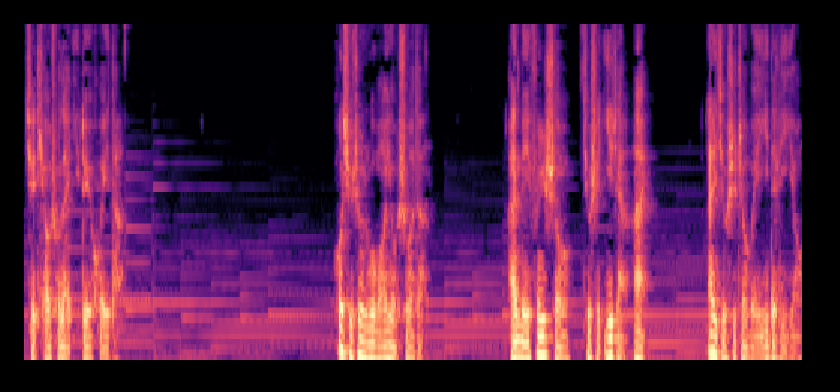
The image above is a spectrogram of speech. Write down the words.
却跳出来一堆回答。或许正如网友说的，还没分手就是依然爱，爱就是这唯一的理由。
